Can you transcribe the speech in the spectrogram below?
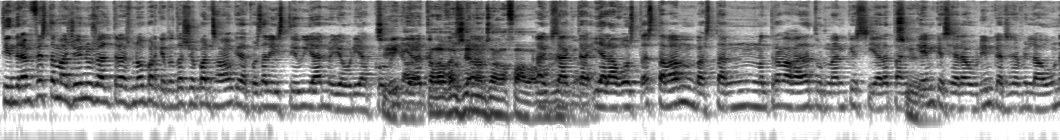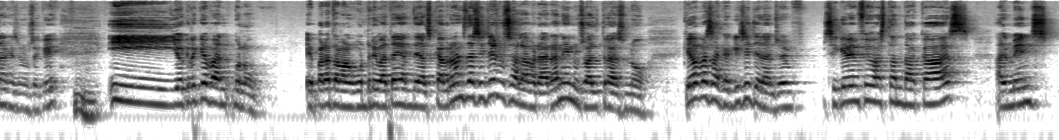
tindran festa major i nosaltres no, perquè tot això pensàvem que després de l'estiu ja no hi hauria Covid. Sí, i que- ara que l'agost ja no ens agafava, Exacte, correcte. i a l'agost estàvem bastant una altra vegada tornant que si ara tanquem, Sí. que si ara obrim, que si ara la una, que si no sé què. Mhm. I jo crec que van... Bueno, he parat amb algun ribetà i em deia els cabrons de Sitges ho celebraran i nosaltres no. Què va passar? Que aquí a Sitges ens vam, sí que vam fer bastant de cas, almenys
